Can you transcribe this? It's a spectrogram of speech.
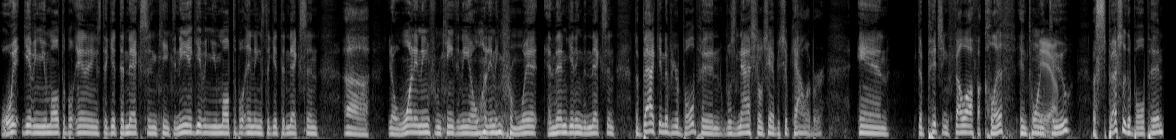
Witt giving you multiple innings to get to Nixon, Quintanilla giving you multiple innings to get to Nixon. Uh, you know, one inning from Quintanilla, one inning from Witt, and then getting to Nixon. The back end of your bullpen was national championship caliber, and the pitching fell off a cliff in 22. Yeah especially the bullpen.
